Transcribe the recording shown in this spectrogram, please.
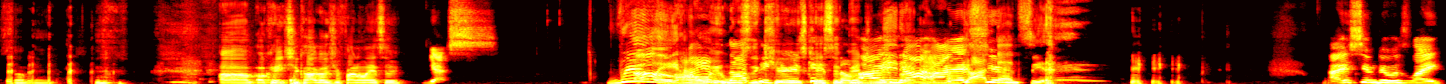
something. something. um, okay, Chicago's your final answer. Yes. Really? Oh. Oh, it was the seen Curious Case of a Benjamin minute. Button. I I forgot assumed- that. scene. I assumed it was like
